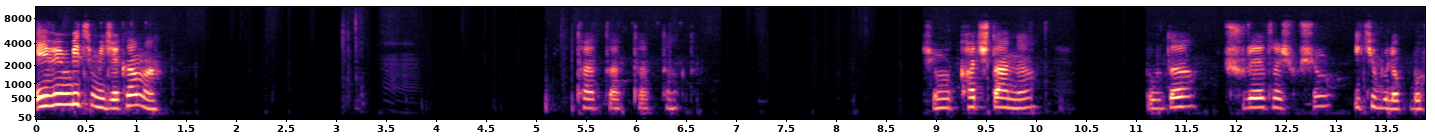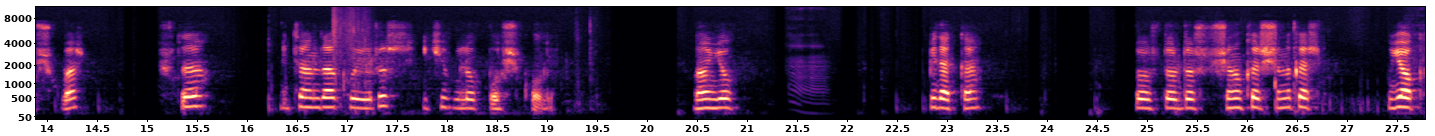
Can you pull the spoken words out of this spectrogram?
Evim bitmeyecek ama. Tak tak tak tak. Şimdi kaç tane? Burada şuraya taşmışım. iki blok boşluk var. Şurada bir tane daha koyuyoruz. iki blok boşluk oluyor. Lan yok. Bir dakika. Dur dur dur. Şunu kır şunu kır. Yok.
